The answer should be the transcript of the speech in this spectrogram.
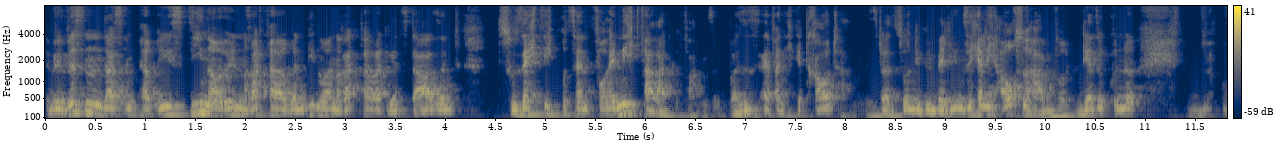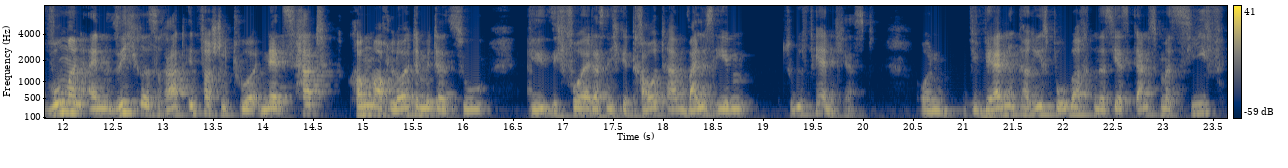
Wir wissen, dass in Paris die neuen Radfahrerinnen, die neuen Radfahrer, die jetzt da sind, zu 60 Prozent vorher nicht Fahrrad gefahren sind, weil sie es einfach nicht getraut haben. Eine Situation, die wir in Berlin sicherlich auch so haben würden. In der Sekunde, wo man ein sicheres Radinfrastrukturnetz hat, kommen auch Leute mit dazu, die sich vorher das nicht getraut haben, weil es eben zu gefährlich ist. Und wir werden in Paris beobachten, dass jetzt ganz massiv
